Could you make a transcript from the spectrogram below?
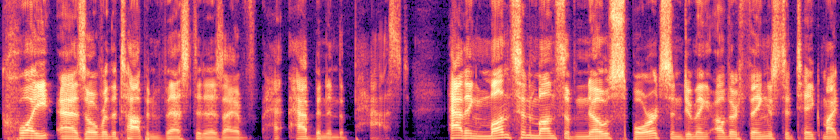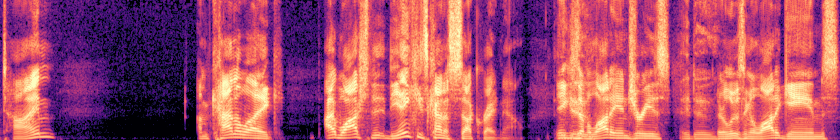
quite as over the top invested as I have ha- have been in the past. Having months and months of no sports and doing other things to take my time, I'm kind of like I watch the, the Yankees kind of suck right now. They Yankees have a lot of injuries. they do. They're losing a lot of games,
